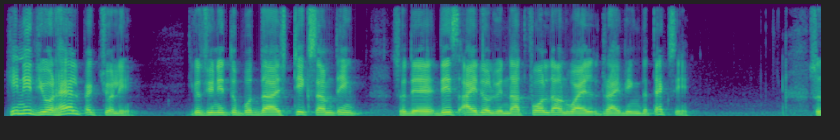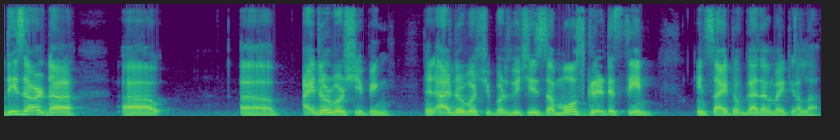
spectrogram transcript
he need your help actually. Because you need to put the stick something so the, this idol will not fall down while driving the taxi. So these are the uh, uh, idol worshipping and idol worshippers, which is the most greatest sin inside of God Almighty Allah.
